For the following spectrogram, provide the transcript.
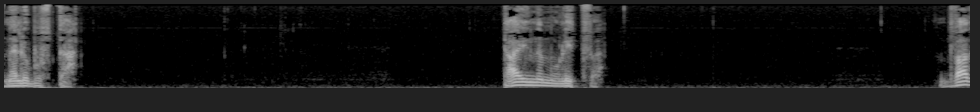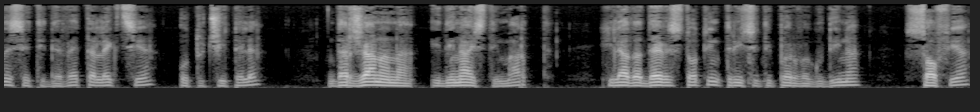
на любовта. Тайна молитва 29-та лекция от учителя, държана на 11 март 1931 г. София,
